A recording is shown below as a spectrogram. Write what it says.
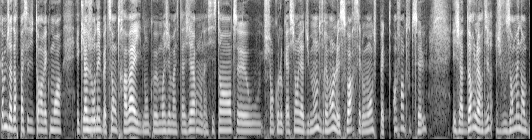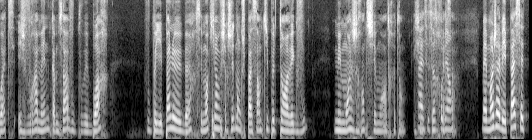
comme j'adore passer du temps avec moi et que la journée, bah, tu sais, on travaille. Donc euh, moi j'ai ma stagiaire, mon assistante, euh, ou je suis en colocation, il y a du monde. Vraiment, le soir, c'est le moment où je peux être enfin toute seule. Et j'adore leur dire, je vous emmène en boîte et je vous ramène comme ça, vous pouvez boire. Vous payez pas le Uber, c'est moi qui viens vous chercher, donc je passe un petit peu de temps avec vous. Mais moi, je rentre chez moi entre temps. Ouais, ça, c'est trop bien. Ben, moi, j'avais pas cette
